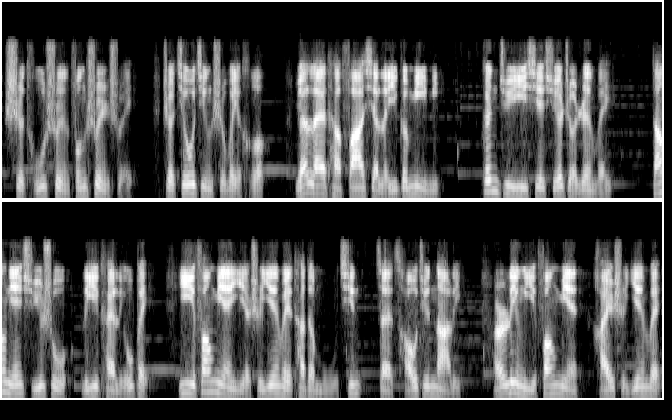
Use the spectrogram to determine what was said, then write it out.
试图顺风顺水，这究竟是为何？原来他发现了一个秘密。根据一些学者认为。当年徐庶离开刘备，一方面也是因为他的母亲在曹军那里，而另一方面还是因为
